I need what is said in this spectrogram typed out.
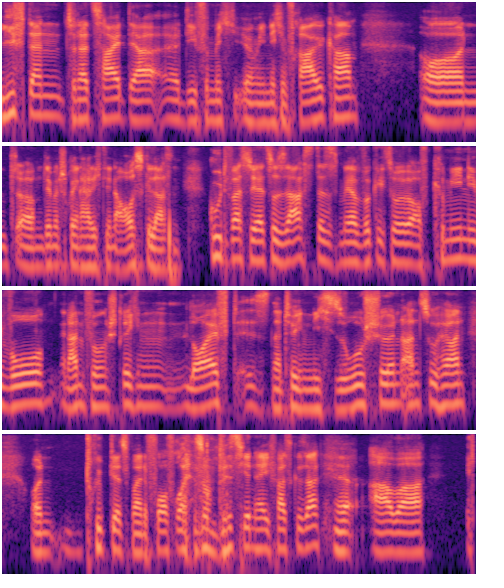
Lief dann zu einer Zeit, der, äh, die für mich irgendwie nicht in Frage kam. Und ähm, dementsprechend hatte ich den ausgelassen. Gut, was du jetzt so sagst, dass es mehr wirklich so auf Krimi-Niveau in Anführungsstrichen läuft, ist natürlich nicht so schön anzuhören und trübt jetzt meine Vorfreude so ein bisschen, hätte ich fast gesagt. Ja. Aber ich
